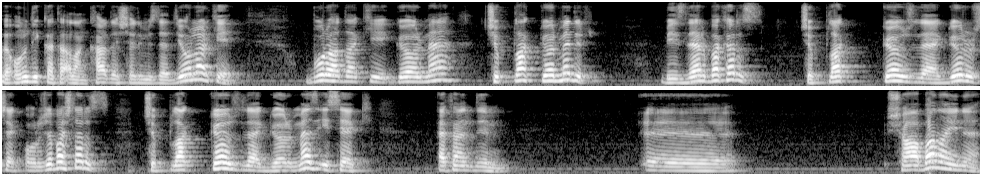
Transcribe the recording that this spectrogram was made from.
ve onu dikkate alan kardeşlerimiz de diyorlar ki buradaki görme çıplak görmedir. Bizler bakarız. Çıplak gözle görürsek oruca başlarız. Çıplak gözle görmez isek efendim e, Şaban ayını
